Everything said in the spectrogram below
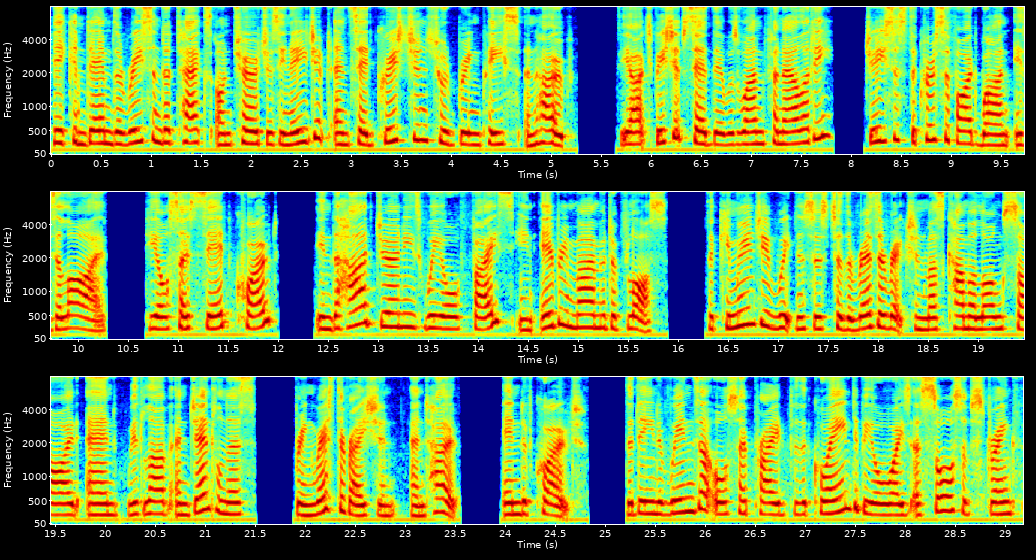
He condemned the recent attacks on churches in Egypt and said Christians should bring peace and hope. The Archbishop said there was one finality Jesus, the crucified one, is alive. He also said, quote, In the hard journeys we all face, in every moment of loss, the community of witnesses to the resurrection must come alongside and, with love and gentleness, bring restoration and hope. End of quote. The Dean of Windsor also prayed for the Queen to be always a source of strength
